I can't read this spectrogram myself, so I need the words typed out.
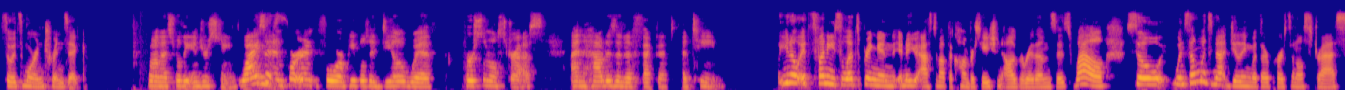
So it's more intrinsic. Well, that's really interesting. Why is it important for people to deal with personal stress and how does it affect a, a team? You know, it's funny. So let's bring in, I know you asked about the conversation algorithms as well. So when someone's not dealing with their personal stress,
